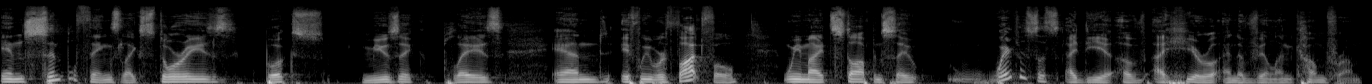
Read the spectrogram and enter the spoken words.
in simple things like stories, books, music, plays. And if we were thoughtful, we might stop and say, where does this idea of a hero and a villain come from?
